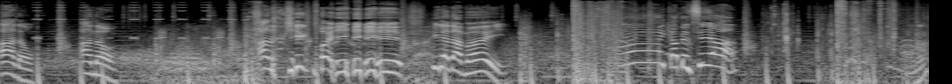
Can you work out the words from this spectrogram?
Ah, não. Ah, não. Ah, não. Que que foi isso? Filha da mãe. Ai, cabecinha. Calma.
